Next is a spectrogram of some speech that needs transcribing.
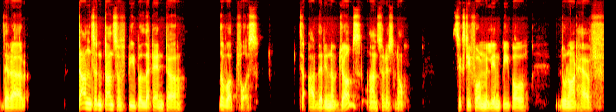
there are tons and tons of people that enter the workforce. So are there enough jobs? Answer is no. 64 million people do not have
